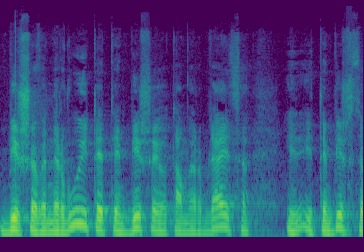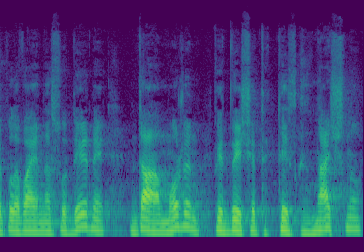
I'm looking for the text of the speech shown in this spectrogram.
більше ви нервуєте, тим більше його там виробляється, і, і тим більше це впливає на судини. Да, може підвищити тиск значно,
